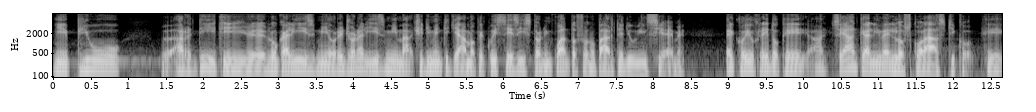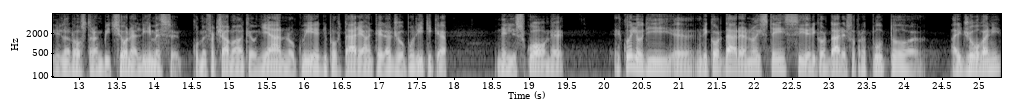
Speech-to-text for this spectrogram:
i più eh, arditi eh, localismi o regionalismi, ma ci dimentichiamo che questi esistono in quanto sono parte di un insieme. Ecco, io credo che se anche a livello scolastico, e la nostra ambizione all'IMES, come facciamo anche ogni anno qui, è di portare anche la geopolitica nelle scuole, è quello di eh, ricordare a noi stessi e ricordare soprattutto a, ai giovani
